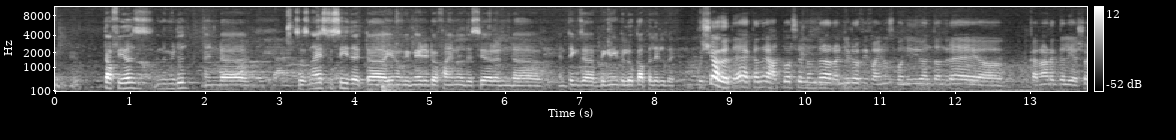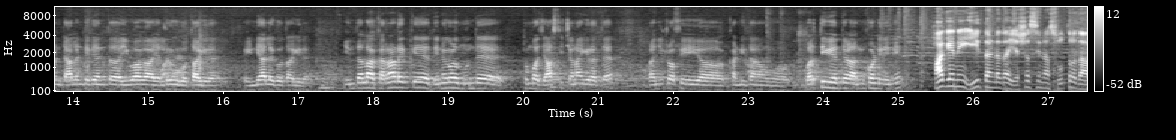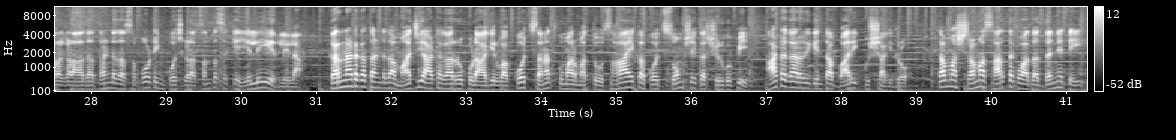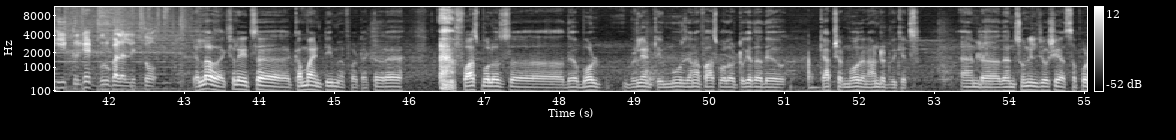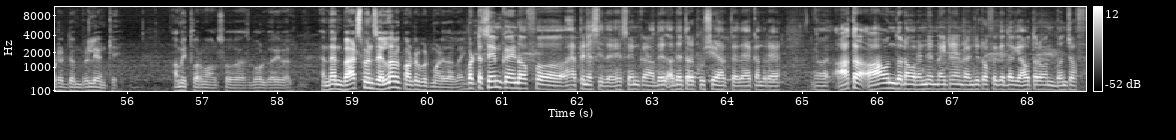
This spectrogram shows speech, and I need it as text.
tough years in the middle, and uh, so it's nice to see that uh, you know we made it to a final this year, and uh, and things are beginning to look up a little bit. ಖುಷಿ ಆಗುತ್ತೆ ಯಾಕಂದರೆ ಹತ್ತು ವರ್ಷದ ನಂತರ Ranji trophy finals ಬಂದಿದ್ದೀವಿ ಅಂತಂದರೆ ಕರ್ನಾಟಕದಲ್ಲಿ ಎಷ್ಟೊಂದು ಟ್ಯಾಲೆಂಟ್ ಇದೆ ಅಂತ ಇವಾಗ ಎಲ್ರಿಗೂ ಗೊತ್ತಾಗಿದೆ ಇಂಡಿಯಾಲೇ ಗೊತ್ತಾಗಿದೆ ಇಂತೆಲ್ಲ ಕರ್ನಾಟಕಕ್ಕೆ ದಿನಗಳು ಮುಂದೆ ತುಂಬ ಜಾಸ್ತಿ ಚೆನ್ನಾಗಿರುತ್ತೆ ರಂಜಿ ಟ್ರೋಫಿ ಖಂಡಿತ ನಾವು ಬರ್ತೀವಿ ಅಂತೇಳಿ ಅಂದ್ಕೊಂಡಿದ್ದೀನಿ ಹಾಗೇನೇ ಈ ತಂಡದ ಯಶಸ್ಸಿನ ಸೂತ್ರಧಾರಗಳಾದ ತಂಡದ ಸಪೋರ್ಟಿಂಗ್ ಕೋಚ್ಗಳ ಸಂತಸಕ್ಕೆ ಎಲ್ಲಿಯೇ ಇರಲಿಲ್ಲ. ಕರ್ನಾಟಕ ತಂಡದ ಮಾಜಿ ಆಟಗಾರರು ಕೂಡ ಆಗಿರುವ ಕೋಚ್ ಸನತ್ ಕುಮಾರ್ ಮತ್ತು ಸಹಾಯಕ ಕೋಚ್ ಸೋಮಶೇಖರ್ ಶಿರುಗುಪ್ಪಿ ಆಟಗಾರರಿಗಿಂತ ಭಾರಿ ಖುಷಿಯಾಗಿದ್ರು. ತಮ್ಮ ಶ್ರಮ ಸಾರ್ಥಕವಾದ ಧನ್ಯತೆ ಈ ಕ್ರಿಕೆಟ್ ಗುರುಗಳಲ್ಲಿತ್ತು. ಎಲ್ಲರೂ actually it's a combine team effort ಯಾಕಂದರೆ fast bowlers they've bowled brilliantly ಮೂರು ಜನ fast bowler together they've captured more than hundred wickets and then Sunil Joshi has supported them brilliantly Amit Verma also has bowled very well and then batsmen ಎಲ್ಲರೂ contribute ಮಾಡಿದ್ದಾರೆ. Like but same kind of happiness ಇದೆ. Same ಅದೇ ಅದೇ ಥರ ಖುಷಿ ಆಗ್ತಾಯಿದೆ ಯಾಕಂದರೆ ಆ ಆ ಒಂದು ನಾವು Ranji ninety nine Ranji trophy ಗೆದ್ದಾಗ ಯಾವ ಥರ ಒಂದು ಬಂಚ್ ಆಫ್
